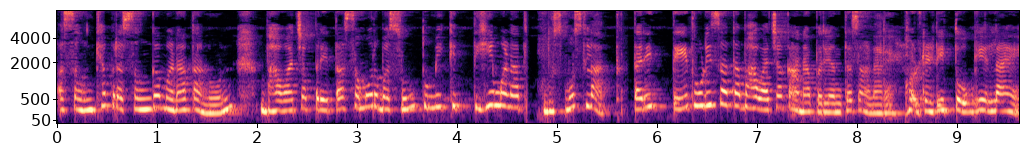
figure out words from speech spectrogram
असंख्य प्रसंग मनात आणून भावाच्या प्रेतासमोर बसून तुम्ही कितीही मनात धुसमुसलात तरी ते थोडीच आता भावाच्या कानापर्यंत जाणार आहे. ऑलरेडी तो गेलाय.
